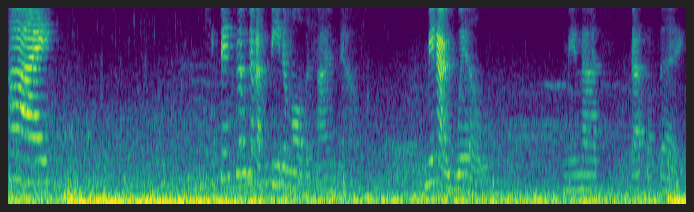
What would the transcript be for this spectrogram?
Hi. He thinks I'm gonna feed him all the time now. I mean, I will. I mean, that's that's a thing.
